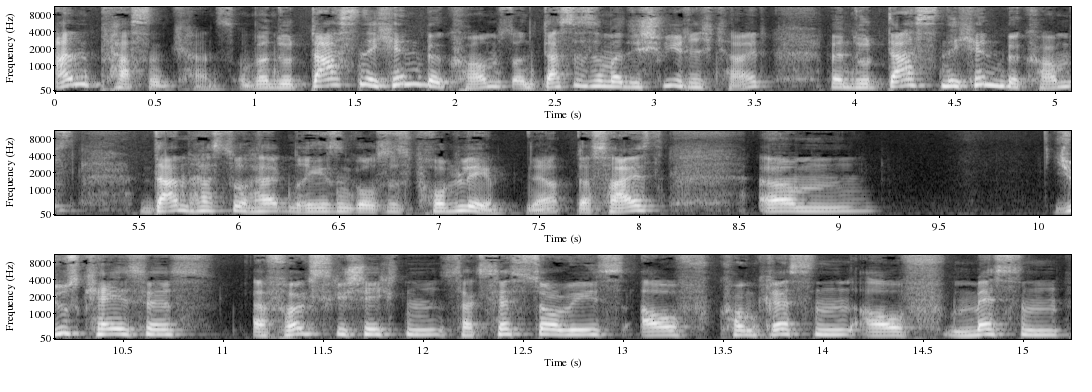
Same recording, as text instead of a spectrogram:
anpassen kannst. Und wenn du das nicht hinbekommst, und das ist immer die Schwierigkeit, wenn du das nicht hinbekommst, dann hast du halt ein riesengroßes Problem. Ja? Das heißt, ähm, Use Cases, Erfolgsgeschichten, Success Stories auf Kongressen, auf Messen,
